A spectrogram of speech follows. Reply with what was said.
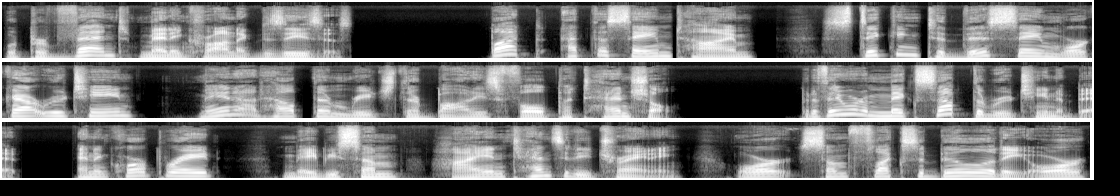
would prevent many chronic diseases. But at the same time, sticking to this same workout routine may not help them reach their body's full potential. But if they were to mix up the routine a bit and incorporate maybe some high intensity training, or some flexibility, or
